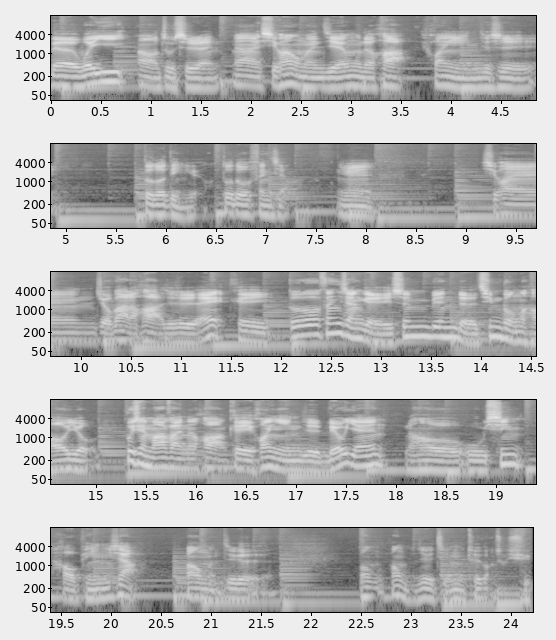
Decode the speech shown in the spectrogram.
的唯一哦主持人。那喜欢我们节目的话，欢迎就是多多订阅，多多分享。因为喜欢酒吧的话，就是哎，可以多多分享给身边的亲朋好友。不嫌麻烦的话，可以欢迎就留言，然后五星好评一下，帮我们这个帮帮我们这个节目推广出去。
